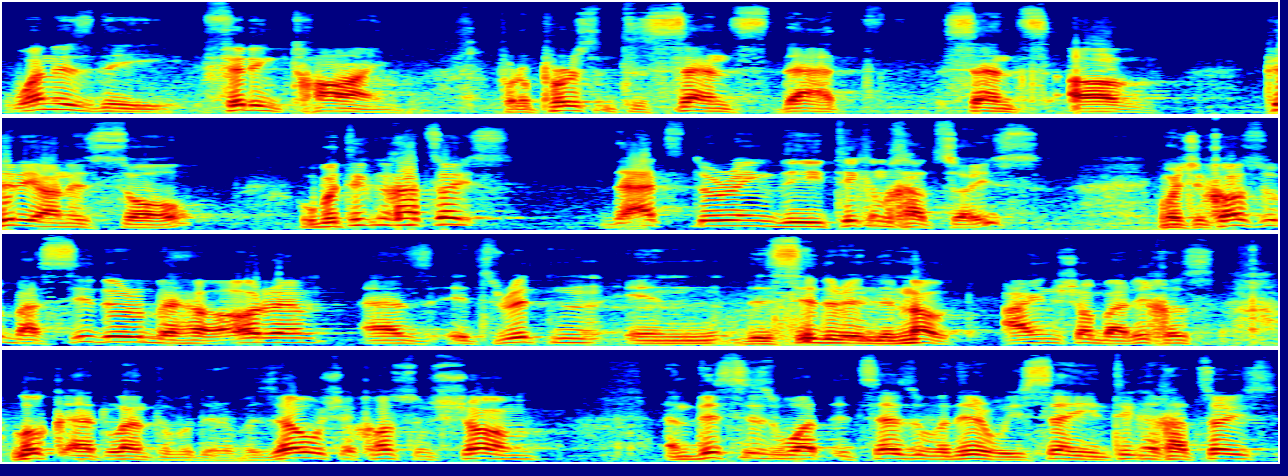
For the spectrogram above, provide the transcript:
when is the fitting time for a person to sense that sense of pity on his soul? That's during the Tikkun Chatzos, as it's written in the Siddur in the note, Ayin Shom Barichus, look at length over there. Shom, and this is what it says over there. We say in Tikkun Chatzois,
